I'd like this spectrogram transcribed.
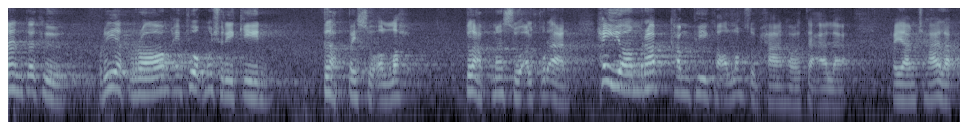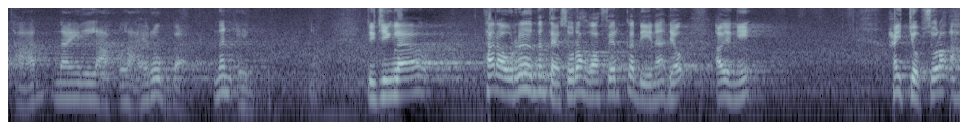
นั่นก็คือเรียกร้องให้พวกมุชริกีน กลับไปสู่อัลลอฮ์กลับมาสู่อัลกุรอานให้ยอมรับคำพีของอัลลอฮ์สุบฮานาอัลตะอาลาพยายามใช้หลักฐานในหลากหลายรูปแบบนั่นเอง จริงๆแล้วถ้าเราเริ่มตั้งแต่สุราะห์กอเฟรก็ดีนะ เดี๋ยวเอาอย่างนี้ ให้จบสุระอั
